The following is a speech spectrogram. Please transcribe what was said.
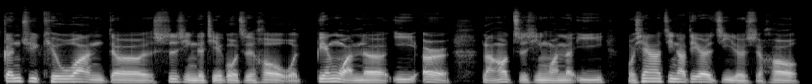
根据 Q1 的施行的结果之后，我编完了一二，然后执行完了一，我现在要进到第二季的时候，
